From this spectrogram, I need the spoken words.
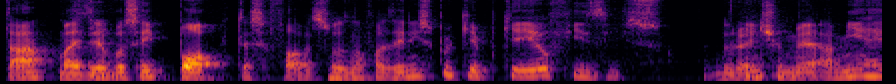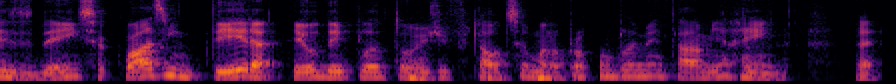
tá? Mas Sim. eu vou ser hipócrita se eu falo, as pessoas não fazerem isso, por quê? Porque eu fiz isso. Durante a minha residência, quase inteira, eu dei plantões de final de semana para complementar a minha renda. Né?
